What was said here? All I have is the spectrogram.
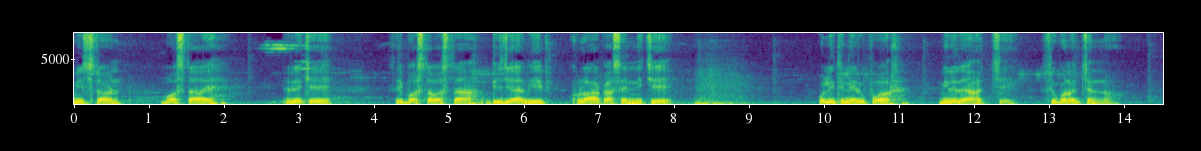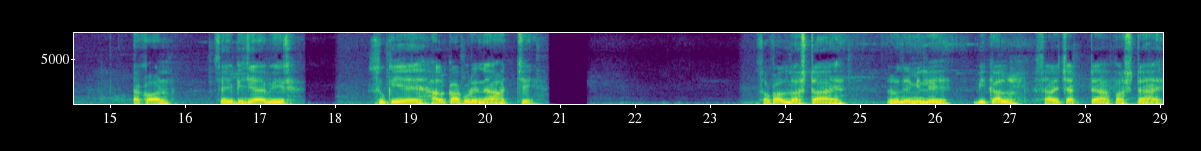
মিশ্রণ বস্তায় রেখে সেই বস্তা বস্তা ভিজে আবির খোলা আকাশের নিচে পলিথিনের উপর মিলে দেওয়া হচ্ছে শুকোনোর জন্য। এখন সেই ভিজে আবির শুকিয়ে হালকা করে নেওয়া হচ্ছে। সকাল দশটায় রোদে মিলে বিকাল সাড়ে চারটা পাঁচটায়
